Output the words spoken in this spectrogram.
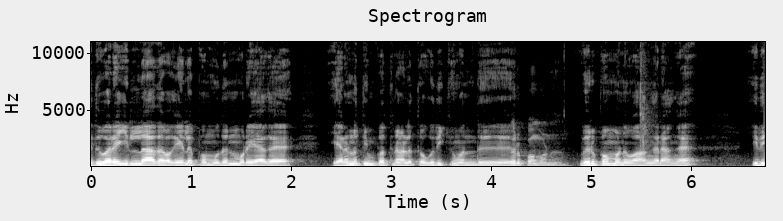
இதுவரை இல்லாத வகையில் இப்போ முதன்முறையாக இரநூத்தி முப்பத்தி நாலு தொகுதிக்கும் வந்து விருப்ப மனு. விருப்ப மனு வாங்குறாங்க. இது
